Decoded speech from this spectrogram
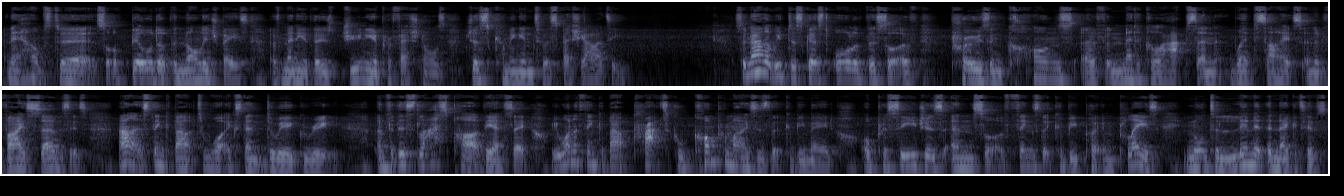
and it helps to sort of build up the knowledge base of many of those junior professionals just coming into a speciality. So now that we've discussed all of the sort of pros and cons of medical apps and websites and advice services, now let's think about to what extent do we agree. And for this last part of the essay, we want to think about practical compromises that could be made or procedures and sort of things that could be put in place in order to limit the negatives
